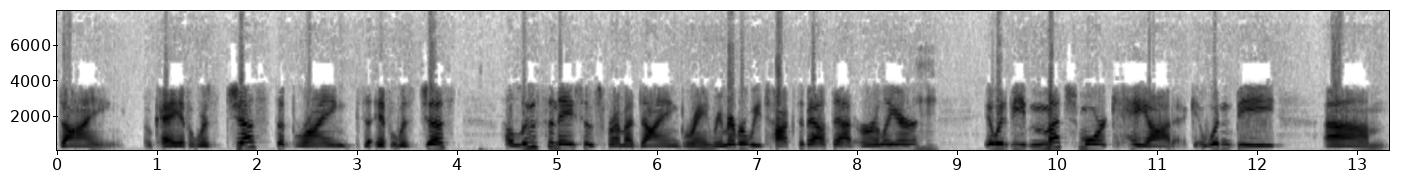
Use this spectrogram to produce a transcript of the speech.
dying, okay, if it was just the brain, if it was just hallucinations from a dying brain, remember we talked about that earlier? Mm-hmm. It would be much more chaotic. It wouldn't be, um,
